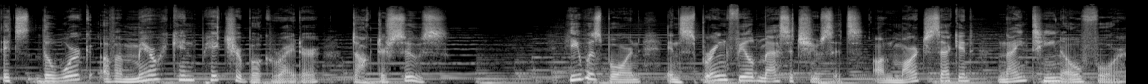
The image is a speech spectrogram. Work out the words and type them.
it's the work of American picture book writer Dr. Seuss. He was born in Springfield, Massachusetts on March 2, 1904.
